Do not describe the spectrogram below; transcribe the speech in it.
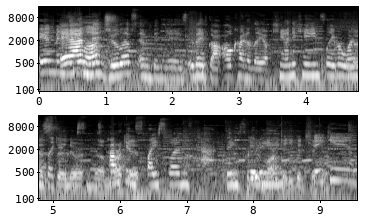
And mint and juleps. mint juleps and beignets. They've got all kind of they have candy cane flavor ones that's like the at new- Christmas, the pumpkin market. spice ones at Pretty good Thanksgiving. market. You get chicken. Thank you,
